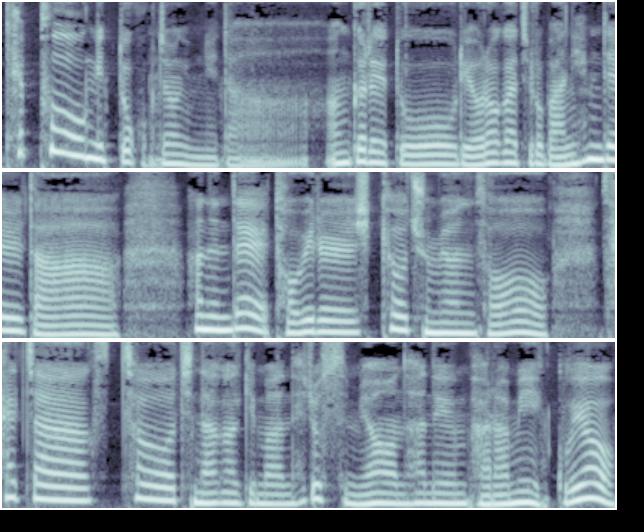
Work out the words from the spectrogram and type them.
태풍이 또 걱정입니다. 안 그래도 우리 여러 가지로 많이 힘들다 하는데 더위를 식혀주면서 살짝 스쳐 지나가기만 해줬으면 하는 바람이 있고요.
